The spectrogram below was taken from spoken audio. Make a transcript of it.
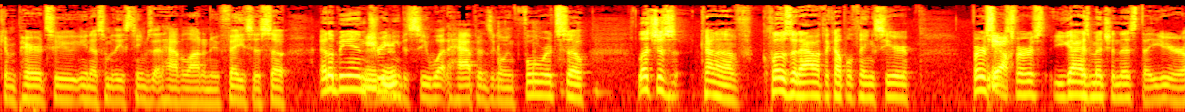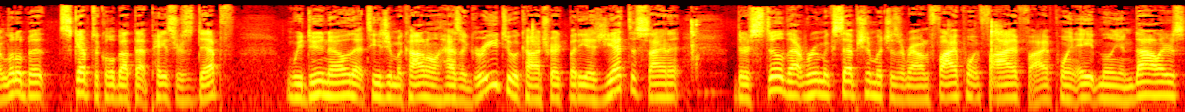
compared to, you know, some of these teams that have a lot of new faces. So it'll be Mm-hmm. intriguing to see what happens going forward. So let's just kind of close it out with a couple things here. First Yeah. things first, you guys mentioned this that you're a little bit skeptical about that Pacers depth. We do know that TJ McConnell has agreed to a contract, but he has yet to sign it. There's still that room exception, which is around 5.5, 5.8 million dollars.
